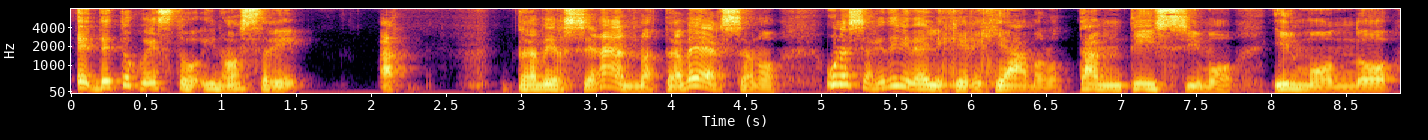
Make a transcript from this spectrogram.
E detto questo, i nostri attraverseranno, attraversano una serie di livelli che richiamano tantissimo il mondo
